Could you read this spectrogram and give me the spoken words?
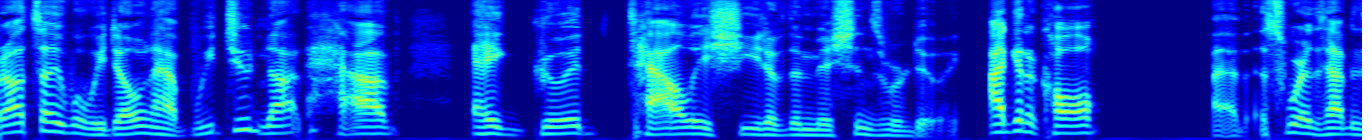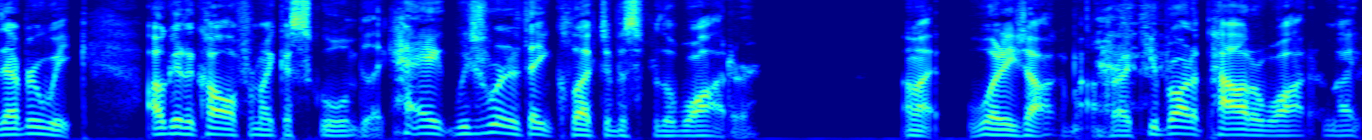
but I'll tell you what we don't have. We do not have a good tally sheet of the missions we're doing. I get a call. I swear this happens every week. I'll get a call from like a school and be like, "Hey, we just want to thank Collectivus for the water." I'm like, what are you talking about? like, you brought a powder of water. I'm like,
